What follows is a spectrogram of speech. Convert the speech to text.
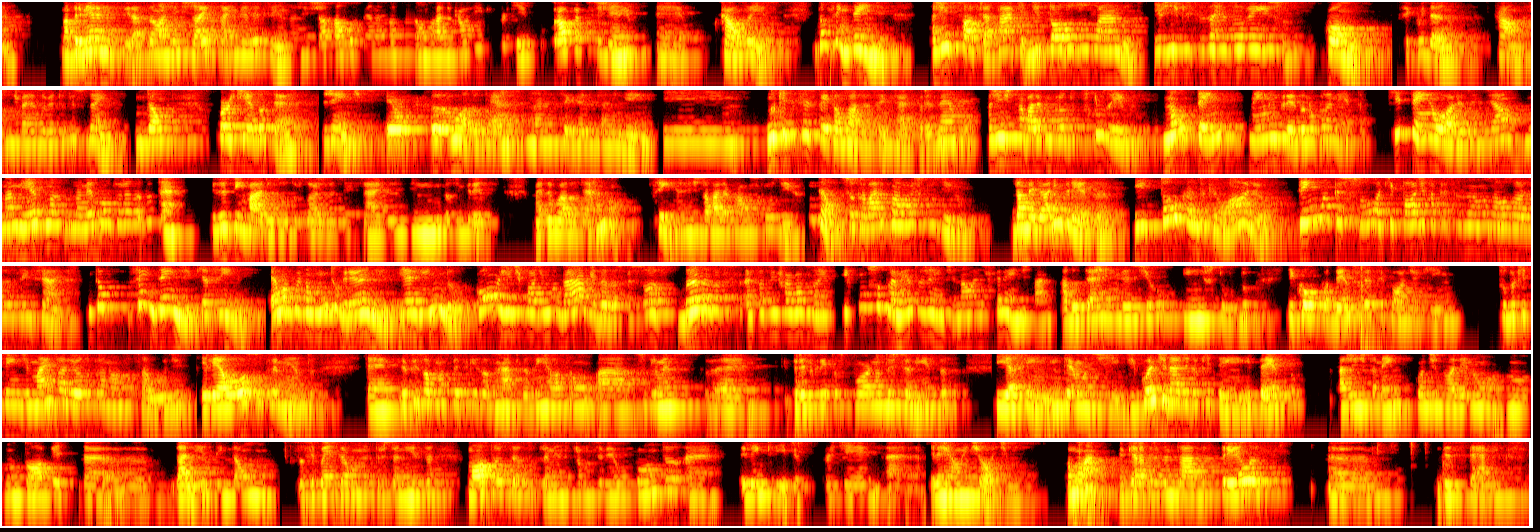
na primeira respiração, a gente já está envelhecendo, a gente já está sofrendo essa ação do radical livre, porque o próprio oxigênio é, causa isso. Então, você entende? A gente sofre ataque de todos os lados e a gente precisa resolver isso. Como? Se cuidando. Calma, a gente vai resolver tudo isso daí. Então, por que do Terra? Gente, eu amo a do Terra, não é segredo para ninguém. E no que diz respeito aos óleos essenciais, por exemplo, a gente trabalha com produto exclusivo. Não tem nenhuma empresa no planeta que tenha o óleo essencial na mesma, na mesma altura da do Terra. Existem vários outros óleos essenciais, existem muitas empresas, mas igual a do Terra não. Sim, a gente trabalha com algo exclusivo. Então, se eu trabalho com algo exclusivo da melhor empresa e todo canto que eu olho tem uma pessoa que pode estar precisando usar os óleos essenciais. Então, você entende que, assim, é uma coisa muito grande e é lindo como a gente pode mudar a vida das pessoas dando essas, essas informações. E com suplemento, gente, não é diferente, tá? A do Terra investiu em estudo e colocou dentro desse pote aqui tudo que tem de mais valioso para a nossa saúde. Ele é o suplemento. É, eu fiz algumas pesquisas rápidas em relação a suplementos é, prescritos por nutricionistas. E, assim, em termos de, de, quantidade do que tem e preço, a gente também continua ali no, no, no top da, da, lista. Então, se você conhecer algum nutricionista, mostra o seu suplemento para você ver o quanto é, ele é incrível, porque é, ele é realmente ótimo. Vamos lá, eu quero apresentar as estrelas uh, desse Terramix.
